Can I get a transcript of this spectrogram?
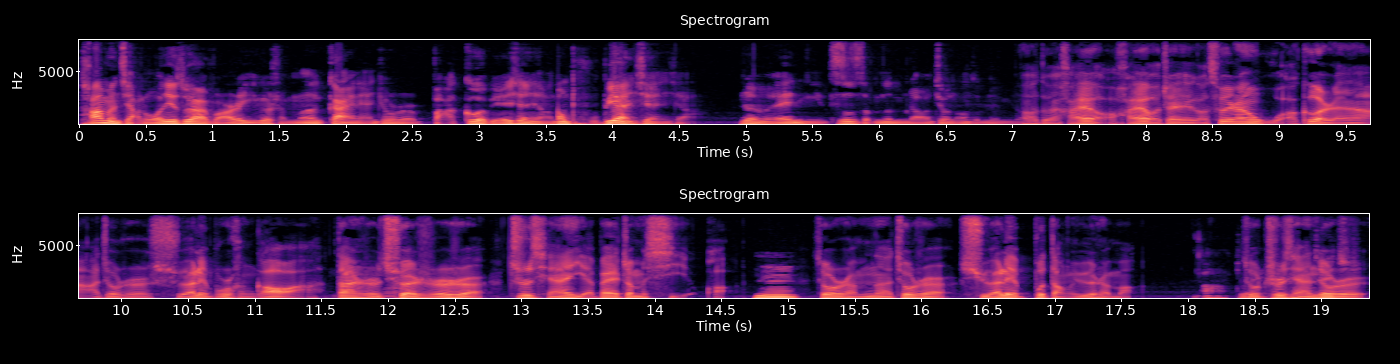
他们假逻辑最爱玩的一个什么概念，就是把个别现象当普遍现象，认为你资怎么怎么着就能怎么怎么着。啊，对，还有还有这个，虽然我个人啊，就是学历不是很高啊，但是确实是之前也被这么洗过。嗯就是什么呢？就是学历不等于什么。啊，就之前就是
